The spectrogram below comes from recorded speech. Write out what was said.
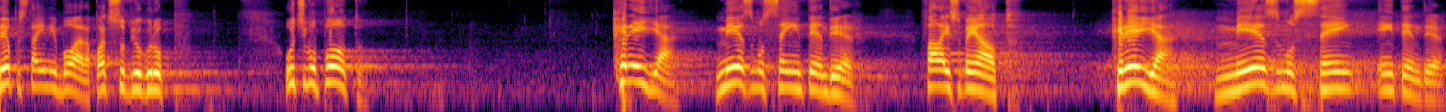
O tempo está indo embora, pode subir o grupo. Último ponto. Creia, mesmo sem entender. Fala isso bem alto. Creia, mesmo sem entender.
